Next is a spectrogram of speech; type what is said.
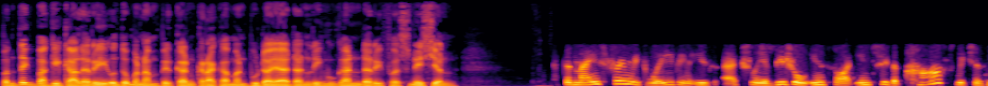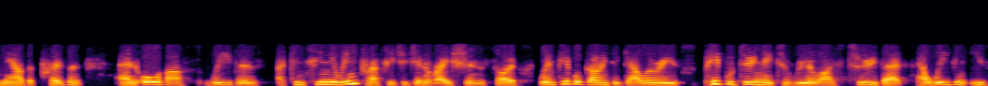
Penting bagi galeri untuk menampilkan keragaman budaya dan lingkungan dari First Nation. The mainstream with weaving is actually a visual insight into the past, which is now the present, and all of us weavers are continuing for our future generations. So when people go into galleries, people do need to realise too that our weaving is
